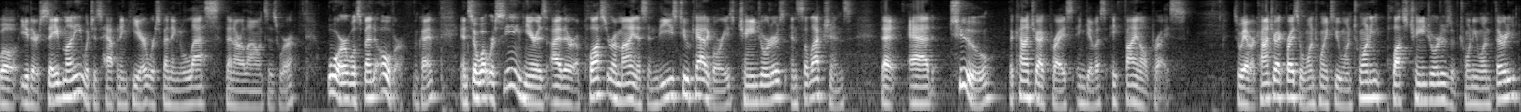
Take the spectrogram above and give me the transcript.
We'll either save money, which is happening here, we're spending less than our allowances were, or we'll spend over, okay? And so what we're seeing here is either a plus or a minus in these two categories, change orders and selections, that add to the contract price and give us a final price. So we have our contract price of 122 120 plus change orders of 2130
